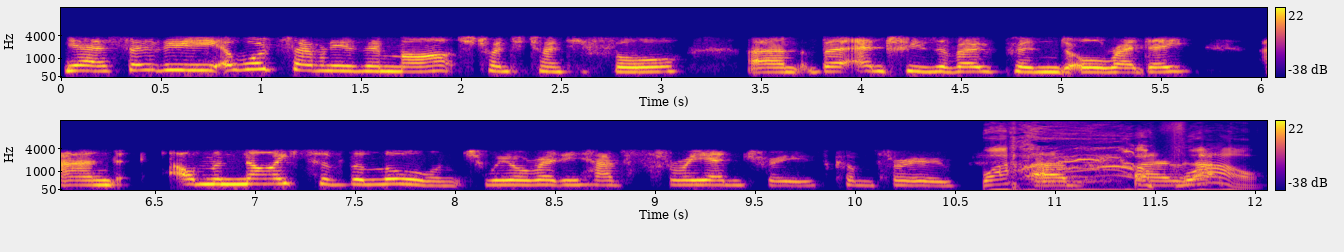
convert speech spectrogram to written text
Yeah, so the award ceremony is in March 2024, um, but entries have opened already. And on the night of the launch, we already had three entries come through. Wow. Um, so wow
